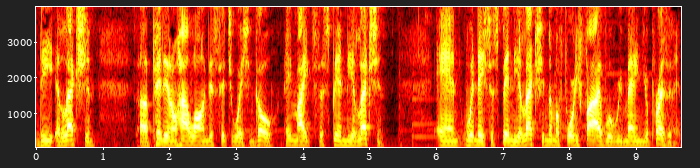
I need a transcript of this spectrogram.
The election, uh, depending on how long this situation go, they might suspend the election. And when they suspend the election, number 45 will remain your president.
